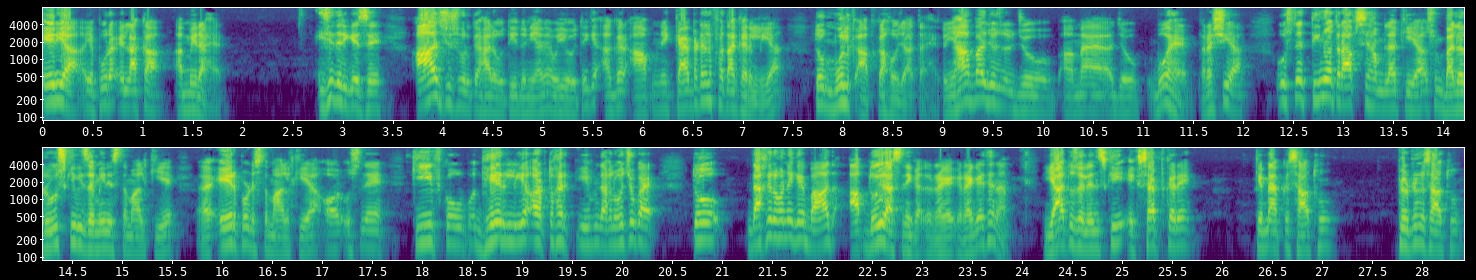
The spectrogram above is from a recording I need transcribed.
एरिया, या पूरा इलाका अब मेरा है। इसी तरीके से आज जो सूरत हाल होती है दुनिया में, वही होती है कि अगर आपने कैपिटल फतह कर लिया तो मुल्क आपका हो जाता है। तो यहाँ पर जो जो मैं, जो वो है, रशिया, उसने तीनों तरफ़ से हमला किया, उसमें बेलारूस की भी ज़मीन इस्तेमाल किए एयरपोर्ट इस्तेमाल किया, और उसने कीव को घेर लिया, और अब तो खैर कीव में दाखिल हो चुका है। तो दाखिल होने के बाद आप दो ही रास्ते निकल, रह गए थे ना। या तो जेलेंस्की एक्सेप्ट करें कि मैं आपके साथ हूँ, प्यूटन के साथ हूँ,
